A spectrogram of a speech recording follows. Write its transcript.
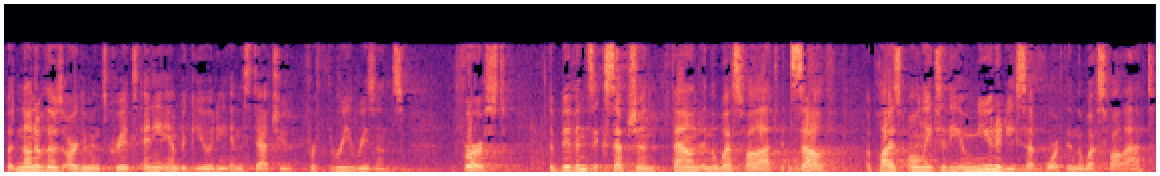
but none of those arguments creates any ambiguity in the statute for three reasons. First, the Bivens exception found in the Westfall Act itself applies only to the immunity set forth in the Westfall Act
